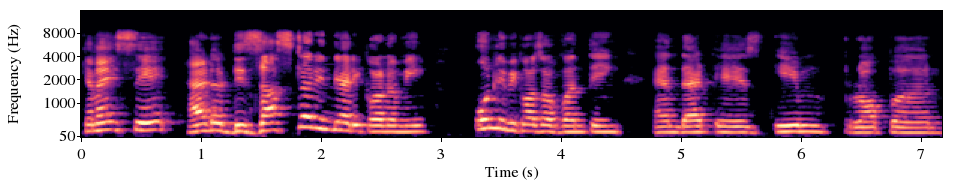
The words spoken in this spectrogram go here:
can I say, had a disaster in their economy only because of one thing, and that is improper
